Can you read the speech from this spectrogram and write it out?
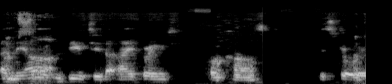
And I'm the sorry. art and beauty that I bring to the podcast, destroy.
